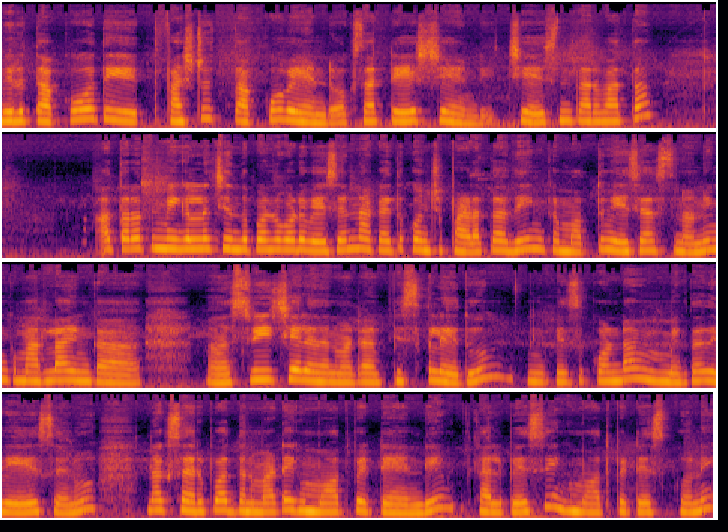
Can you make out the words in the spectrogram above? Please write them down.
మీరు తక్కువ ఫస్ట్ తక్కువ వేయండి. ఒకసారి టేస్ట్ చేయండి. చేసిన తర్వాత ఆ తర్వాత మిగిలిన చింతపండు కూడా వేసాను. నాకైతే కొంచెం పడుతుంది. ఇంకా మొత్తం వేసేస్తున్నాను. ఇంకా మరలా ఇంకా స్వీట్ చేయలేదనమాట పిసకలేదు. ఇంక పిసకకుండా మిగతాది వేసాను. నాకు సరిపోద్ది అనమాట ఇంక మూత పెట్టేయండి. కలిపేసి ఇంక మూత పెట్టేసుకొని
